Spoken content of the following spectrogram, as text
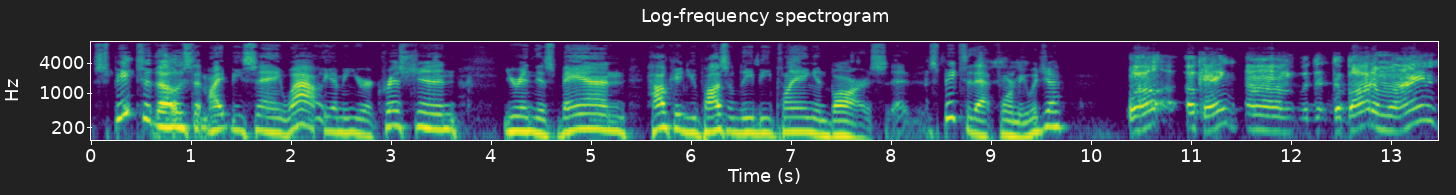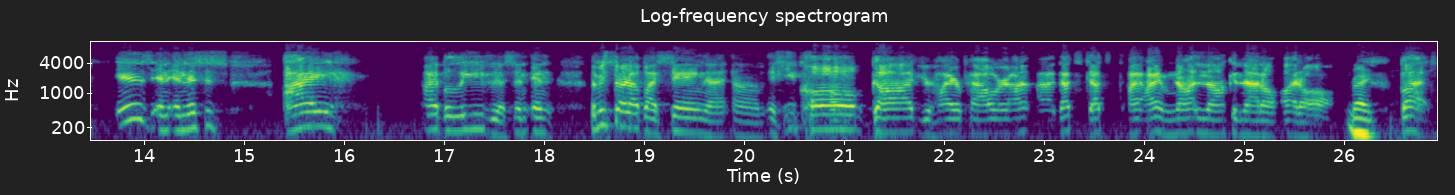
speak to those that might be saying, wow, I mean, you're a Christian, you're in this band. How can you possibly be playing in bars? Uh, Speak to that for me, would you? Well, okay. Um, the, the bottom line is, and, and this is, I, I believe this, and, and let me start out by saying that um, if you call God your higher power, I, I, that's that's I, I am not knocking that all, at all. Right. But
